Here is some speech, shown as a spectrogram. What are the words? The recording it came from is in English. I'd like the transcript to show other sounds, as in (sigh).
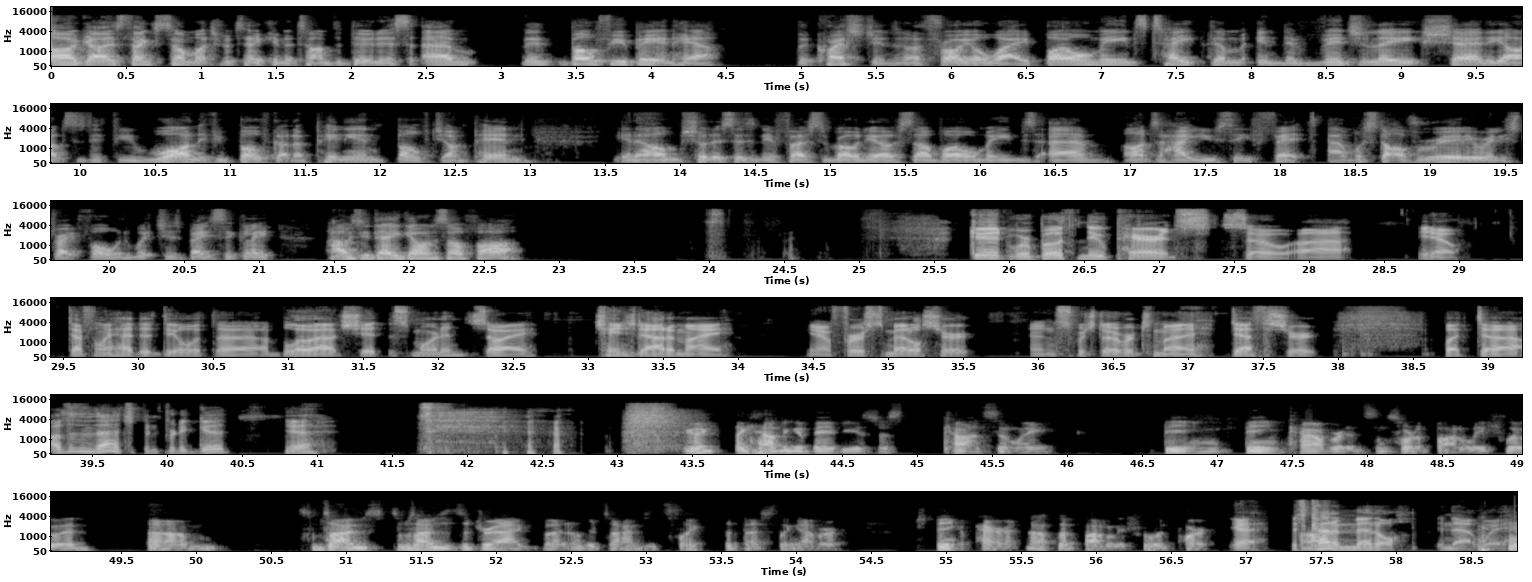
Oh, guys, thanks so much for taking the time to do this. Um, the, both of you being here, the questions I'm going to throw your way. By all means, take them individually. Share the answers if you want. If you both got an opinion, both jump in. You know, I'm sure this isn't your first rodeo, so by all means, um, answer how you see fit. And we'll start off really, really straightforward, which is basically, how's your day going so far? Good. We're both new parents, so uh, you know, definitely had to deal with a, a blowout shit this morning. So I changed out of my, you know, first metal shirt and switched over to my death shirt. But uh, other than that, it's been pretty good. Yeah. (laughs) like like having a baby is just constantly being being covered in some sort of bodily fluid. Um, sometimes sometimes it's a drag, but other times it's like the best thing ever. Just being a parent, not the bodily fluid part. Yeah, it's um, kind of metal in that way.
